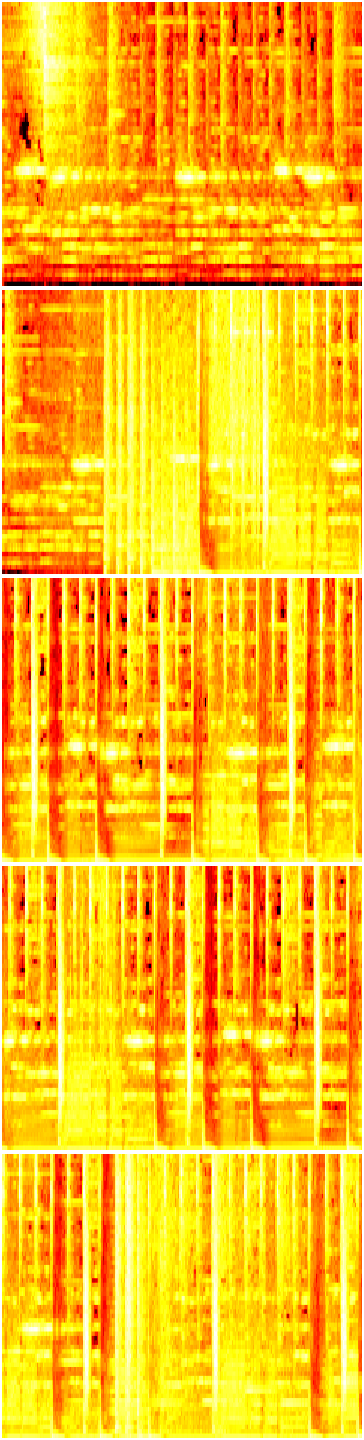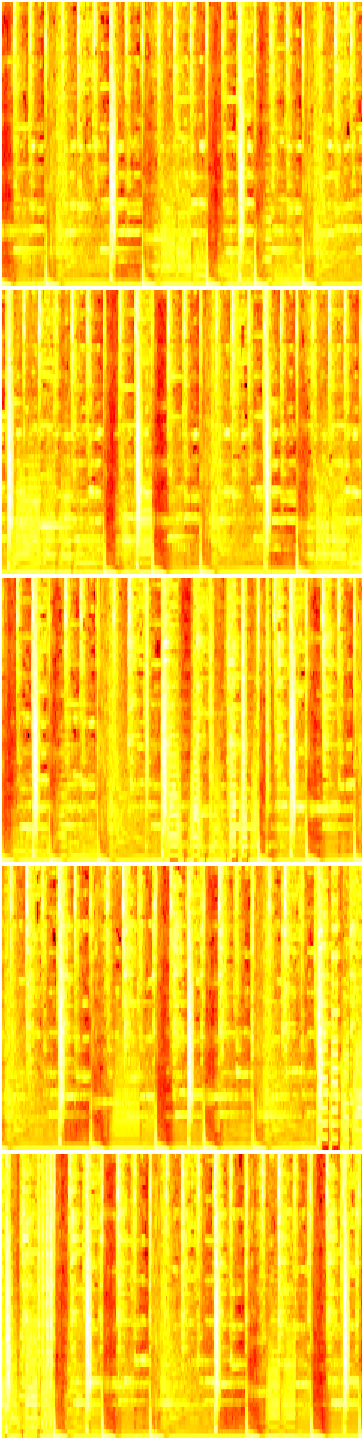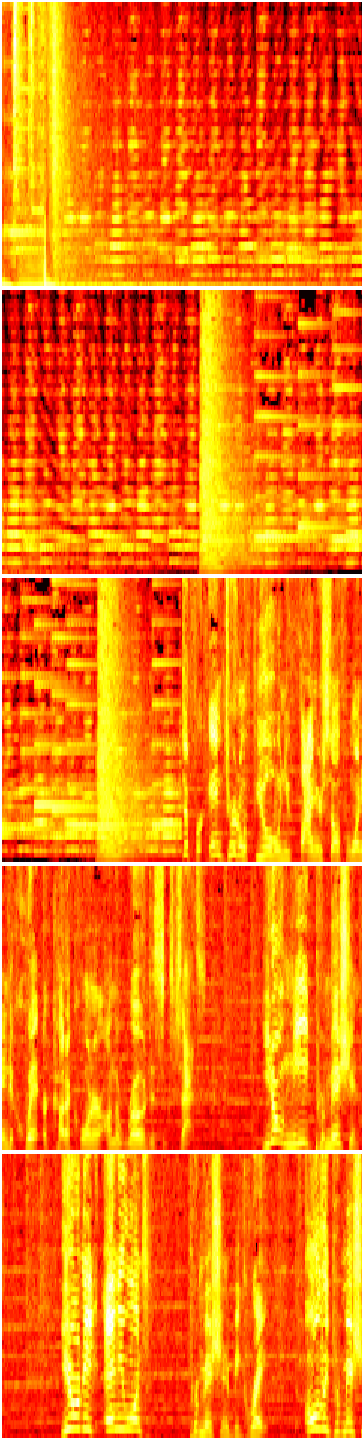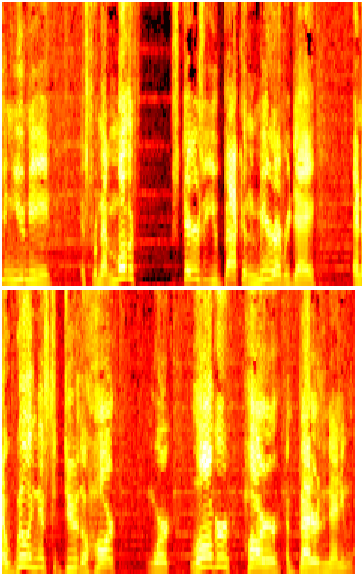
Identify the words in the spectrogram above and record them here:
internal fuel when you find yourself wanting to quit or cut a corner on the road to success. You don't need permission. You don't need anyone's permission to be great. The only permission you need is from that mother stares at you back in the mirror every day and a willingness to do the hard work longer, harder, and better than anyone.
